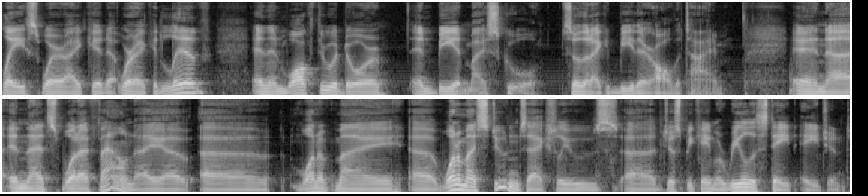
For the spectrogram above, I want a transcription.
place where I could uh, where I could live, and then walk through a door and be at my school, so that I could be there all the time and uh, and that's what I found. I uh, uh, one of my uh, one of my students actually, who's uh, just became a real estate agent.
